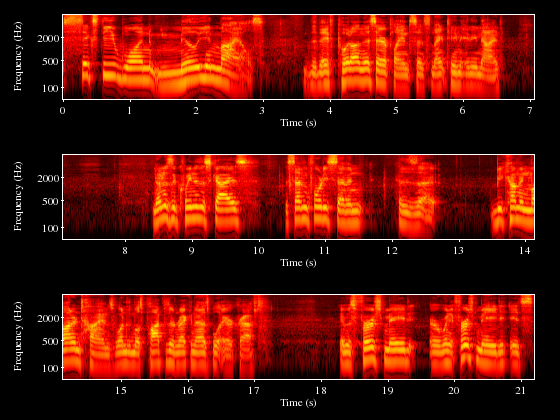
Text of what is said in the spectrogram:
61 million miles that they've put on this airplane since 1989. Known as the Queen of the Skies, the 747 has uh, become in modern times one of the most popular and recognizable aircraft. It was first made, or when it first made its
